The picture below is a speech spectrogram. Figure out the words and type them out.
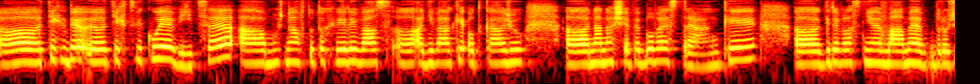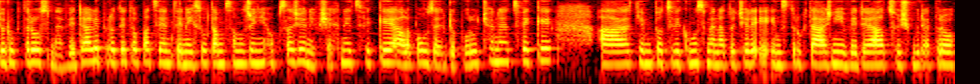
Uh, těch, de, těch cviků je více a možná v tuto chvíli vás uh, a diváky odkážu na naše webové stránky, kde vlastně máme brožuru, kterou jsme vydali pro tyto pacienty. Nejsou tam samozřejmě obsaženy všechny cviky, ale pouze doporučené cviky a těmto cvikům jsme natočili i instruktážní videa, což bude pro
